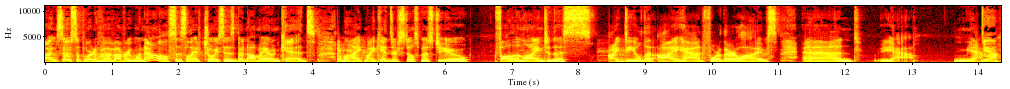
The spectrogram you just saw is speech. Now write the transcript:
I'm so supportive of everyone else's life choices, but not my own kids. Mm-hmm. Like my kids are still supposed to fall in line to this ideal that I had for their lives. And yeah. Yeah. Yeah.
